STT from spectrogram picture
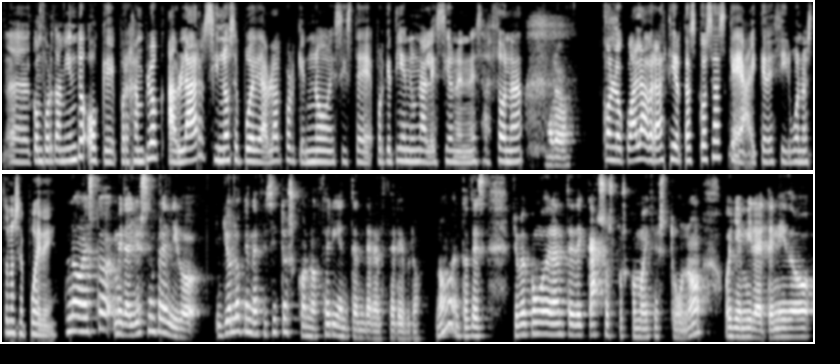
eh, comportamiento o que, por ejemplo, hablar si no se puede hablar porque no existe, porque tiene una lesión en esa zona. Claro. Con lo cual habrá ciertas cosas que hay que decir, bueno, esto no se puede. No, esto, mira, yo siempre digo, yo lo que necesito es conocer y entender el cerebro, ¿no? Entonces, yo me pongo delante de casos, pues como dices tú, ¿no? Oye, mira, he tenido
